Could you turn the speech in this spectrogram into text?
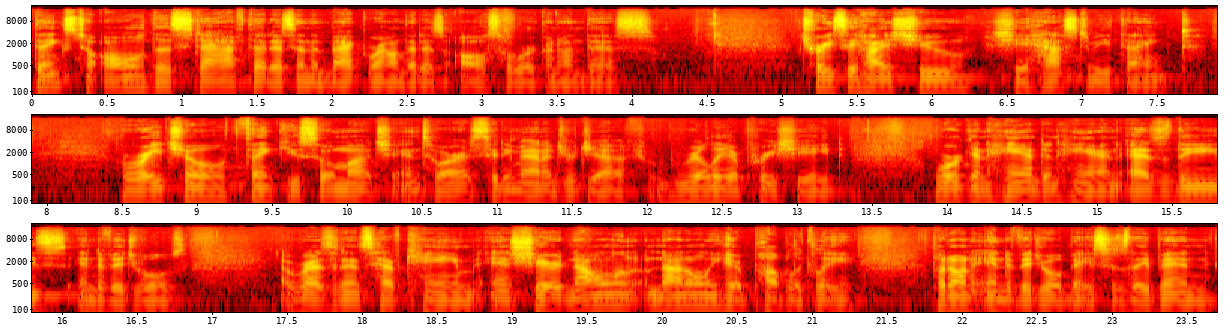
thanks to all the staff that is in the background that is also working on this. Tracy Hightshoe, she has to be thanked. Rachel, thank you so much, and to our city manager Geoff, really appreciate working hand in hand as these individuals, uh, residents have came and shared not only, not only here publicly, but on an individual basis. They've been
